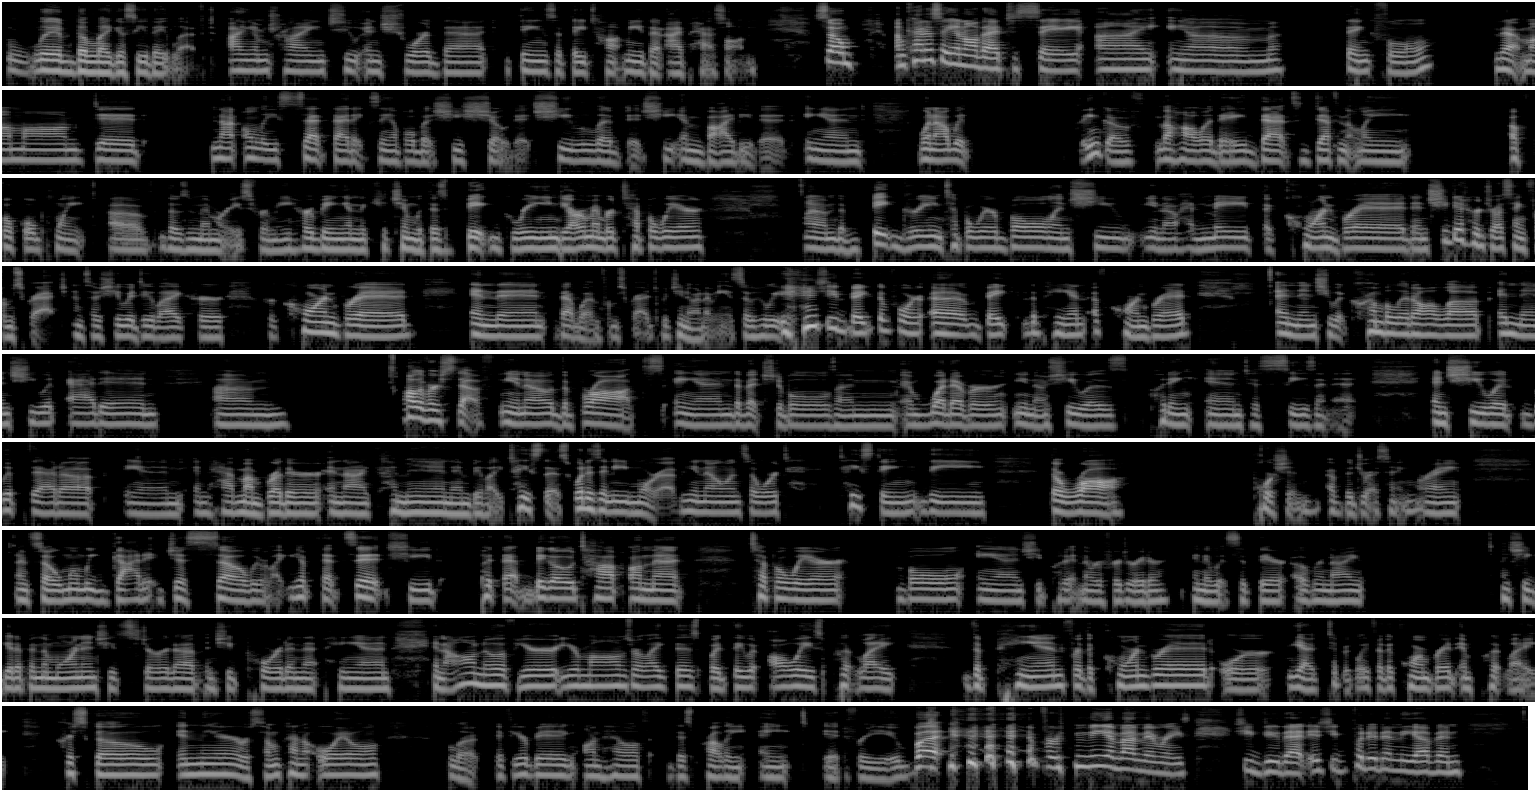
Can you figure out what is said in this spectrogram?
live the legacy they left. I am trying to ensure that things that they taught me that I pass on. So, I'm kind of saying all that to say I am thankful that my mom did not only set that example, but she showed it. She lived it. She embodied it. And when I would think of the holiday, that's definitely a focal point of those memories for me. Her being in the kitchen with this big green, do y'all remember Tupperware? Um, the big green Tupperware bowl, and she, you know, had made the cornbread, and she did her dressing from scratch. And so she would do like her her cornbread, and then that wasn't from scratch, but you know what I mean. So we she'd bake the por- uh, bake the pan of cornbread, and then she would crumble it all up, and then she would add in um, all of her stuff, you know, the broths and the vegetables and and whatever, you know, she was putting in to season it. And she would whip that up and and have my brother and I come in and be like, "Taste this. What does it need more of?" you know, and so we're t- tasting the the raw portion of the dressing, right? And so when we got it just so, we were like, "Yep, that's it." She'd put that big old top on that Tupperware bowl and she'd put it in the refrigerator and it would sit there overnight and she'd get up in the morning she'd stir it up and she'd pour it in that pan and i don't know if your your moms are like this but they would always put like the pan for the cornbread or yeah typically for the cornbread and put like crisco in there or some kind of oil. Look if you're big on health this probably ain't it for you but for me and my memories she'd do that and she'd put it in the oven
